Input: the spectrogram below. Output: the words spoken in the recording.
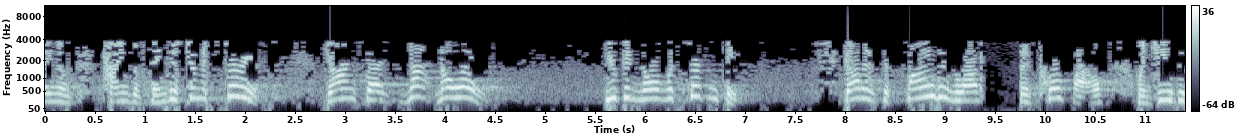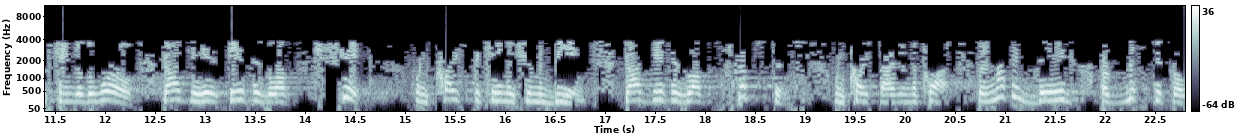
kind of, kinds of things. It's too mysterious. John says, Not, no way. You can know with certainty. God has defined his love and profile when Jesus came to the world. God gave his love shape when Christ became a human being. God gave his love substance when Christ died on the cross. There's nothing vague or mystical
